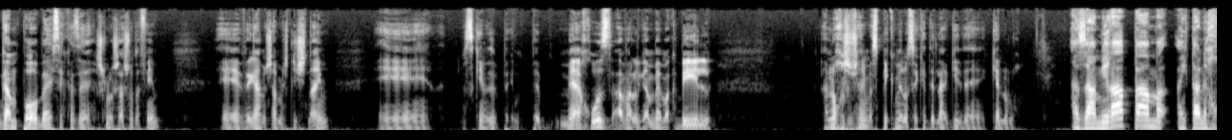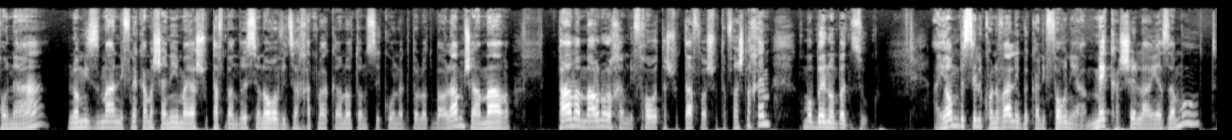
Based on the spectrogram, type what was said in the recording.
גם פה, בעסק הזה, שלושה שותפים, אה, וגם שם יש לי שניים. אה, מסכים עם זה ב-100%, אבל גם במקביל, אני לא חושב שאני מספיק מנוסה כדי להגיד כן או לא. אז האמירה פעם הייתה נכונה, לא מזמן, לפני כמה שנים, היה שותף באנדריסן הורוביץ, זו אחת מהקרנות הון סיכון הגדולות בעולם, שאמר, פעם אמרנו לכם לבחור את השותף או השותפה שלכם כמו בן או בת זוג. היום בסיליקון וואלי, בקליפורניה, המקה של היזמות,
